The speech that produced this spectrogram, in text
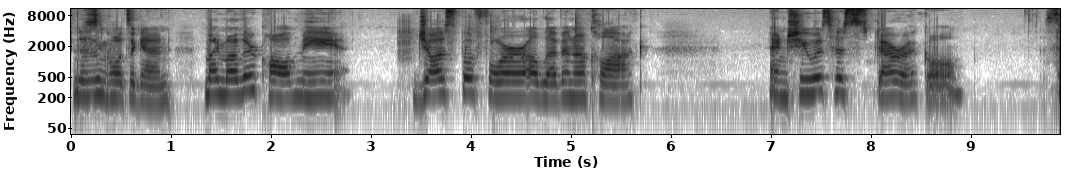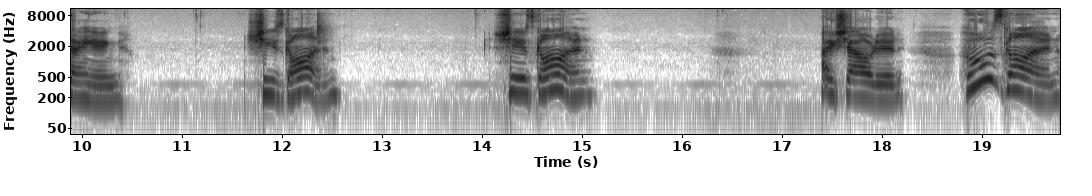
This is in quotes again. My mother called me just before 11 o'clock. And she was hysterical, saying, She's gone. She's gone. I shouted, Who's gone?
